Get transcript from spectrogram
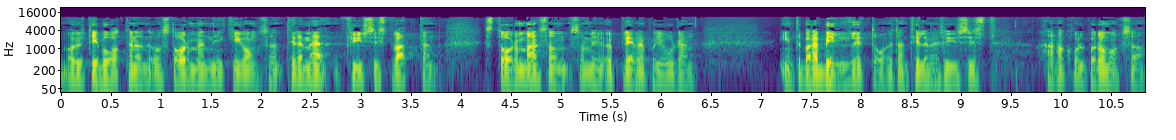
var ute i båten och stormen gick igång, så till och med fysiskt vatten, stormar som, som vi upplever på jorden, inte bara bildligt då, utan till och med fysiskt. Han har koll på dem också.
